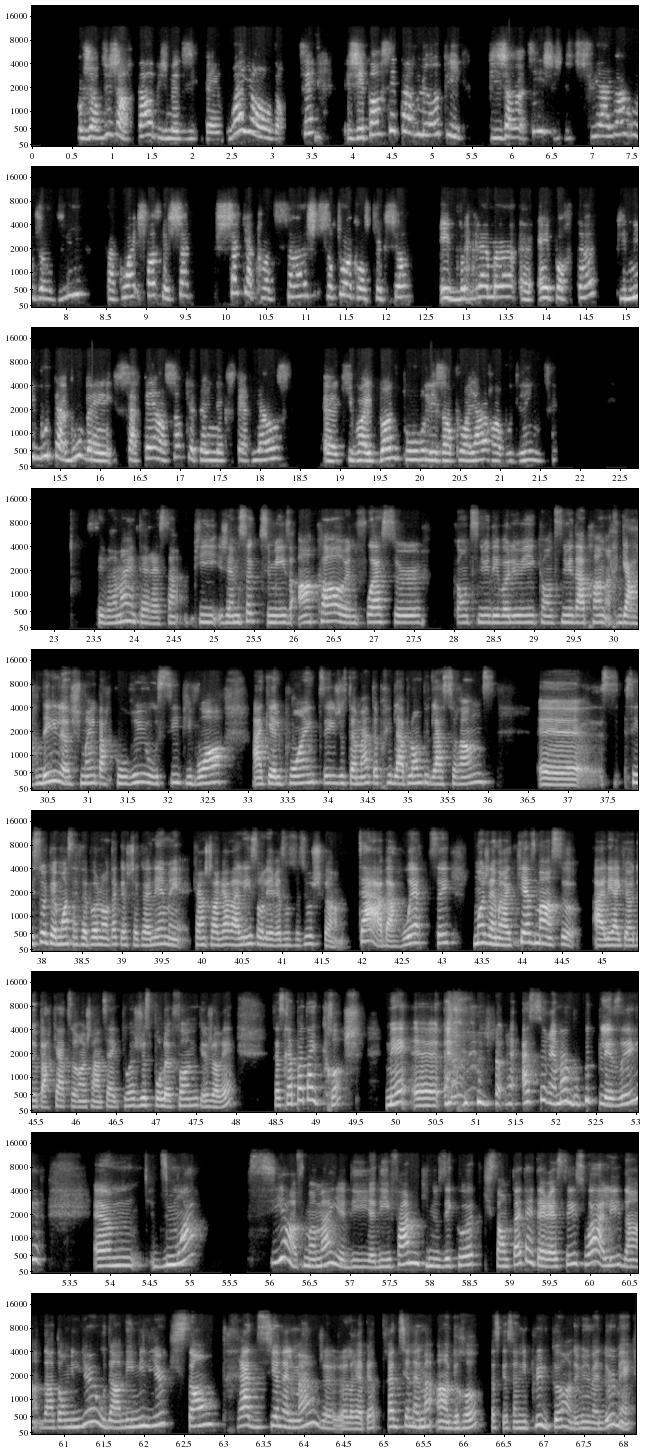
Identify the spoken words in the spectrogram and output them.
aujourd'hui, j'en reparle, puis je me dis, ben voyons donc, tu sais, j'ai passé par là, puis, puis genre, tu je suis ailleurs aujourd'hui. Fait quoi, je pense que chaque, chaque apprentissage, surtout en construction, est vraiment euh, important. Puis mis bout à bout, ben ça fait en sorte que tu as une expérience euh, qui va être bonne pour les employeurs en bout de ligne. C'est vraiment intéressant. Puis j'aime ça que tu mises encore une fois sur continuer d'évoluer, continuer d'apprendre, regarder le chemin parcouru aussi, puis voir à quel point, tu sais, justement, tu as pris de la plombe et de l'assurance. Euh, c'est sûr que moi, ça fait pas longtemps que je te connais, mais quand je te regarde aller sur les réseaux sociaux, je suis comme tabarouette, tu sais. Moi, j'aimerais quasiment ça, aller avec un 2 par 4 sur un chantier avec toi, juste pour le fun que j'aurais. Ça serait peut-être croche, mais euh, j'aurais assurément beaucoup de plaisir. Euh, dis-moi si en ce moment, il y, a des, femmes qui nous écoutent, qui sont peut-être intéressées soit à aller dans, ton milieu ou dans des milieux qui sont traditionnellement, je, le répète, traditionnellement en gras, parce que ce n'est plus le cas en 2022, mais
